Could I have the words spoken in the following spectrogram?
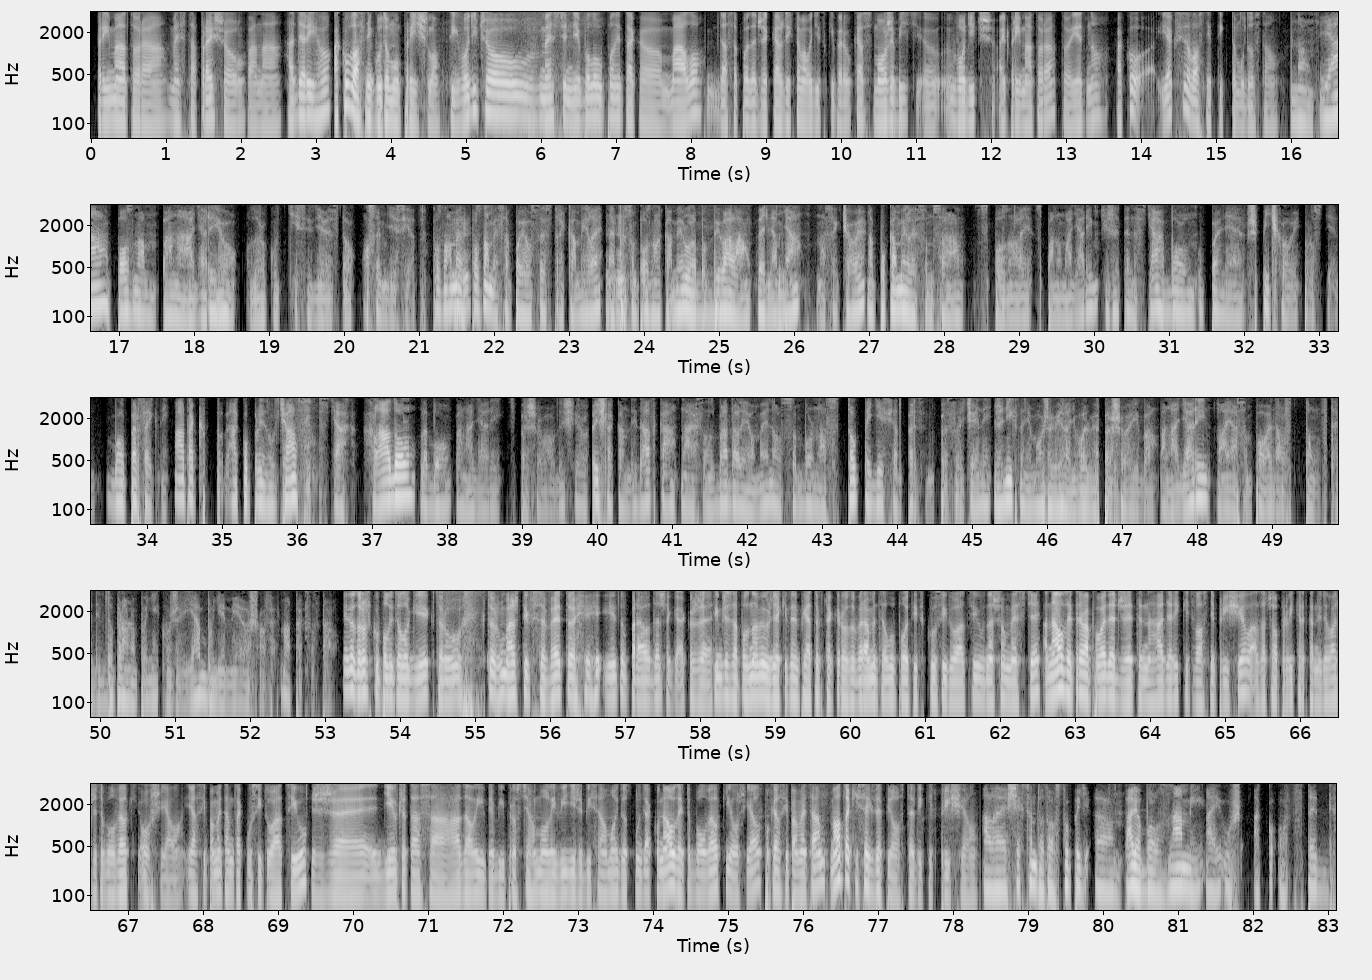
primátora mesta Prešov, pána Haderiho. Ako vlastne ku tomu prišlo? Tých vodičov v meste nebolo úplne tak uh, málo. Dá sa povedať, že každý, kto má vodický preukaz, môže byť uh, vodič aj primátora, to je jedno. Ako, jak si sa vlastne ty k tomu dostal? No, ja poznám pána Haderiho od roku 1980. Poznáme, mm-hmm. poznáme sa po jeho sestre Kamile. Mm-hmm. Najprv som poznal Kamilu, lebo bývala vedľa mňa na Sekčove. A po Kamile som sa spoznal aj s pánom Maďarim, čiže ten vzťah bol úplne špičkový, proste bol perfektný. A tak ako plynul čas, vzťah chládol, lebo pán Haďari z Prešova odišiel. Prišla kandidátka, no ja som zbadal jeho meno, som bol na 150% presvedčený, že nikto nemôže vyhrať voľby v Prešove iba pán Haďari. No a ja som povedal tom vtedy v dopravnom podniku, že ja budem jeho šofer. No tak sa stalo. Je to trošku politológie, ktorú, ktorú máš ty v sebe, to je, je to pravda, však akože tým, že sa poznáme už nejaký ten piatok, tak rozoberáme celú politickú situáciu v našom meste. A naozaj treba povedať, že ten Haďari, keď vlastne prišiel a začal prvýkrát kandidovať, že to bol veľký ošial. Ja si pamätám takú situáciu, že dievčatá sa hádzali, že by proste ho mohli vidieť, že by sa ho mohli dotknúť, ako naozaj to bol veľký ošial, pokiaľ si pamätám. Mal taký sex appeal vtedy, keď prišiel. Ale ešte chcem do toho vstúpiť. Uh, Paľo bol známy aj už ako v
